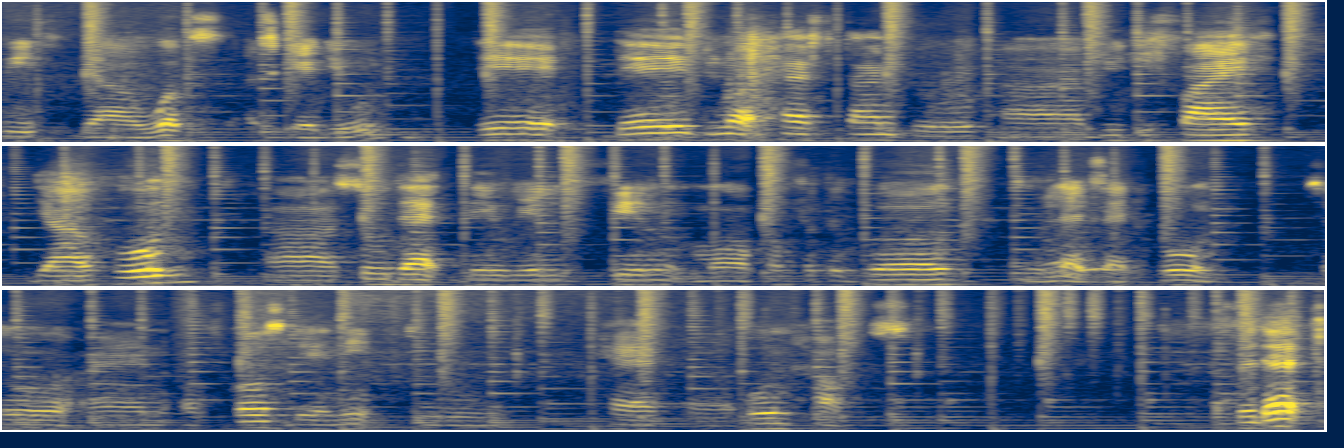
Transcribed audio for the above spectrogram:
with their work schedule. They they do not have time to uh, beautify their home uh, so that they will feel more comfortable relax at home. So and of course they need to have a own house. After that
